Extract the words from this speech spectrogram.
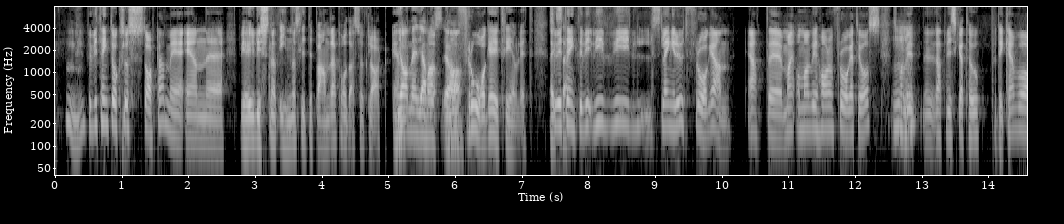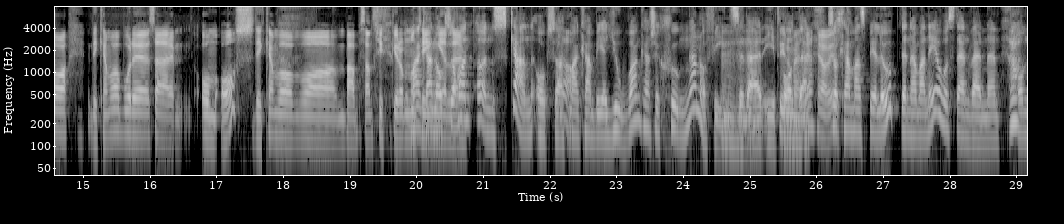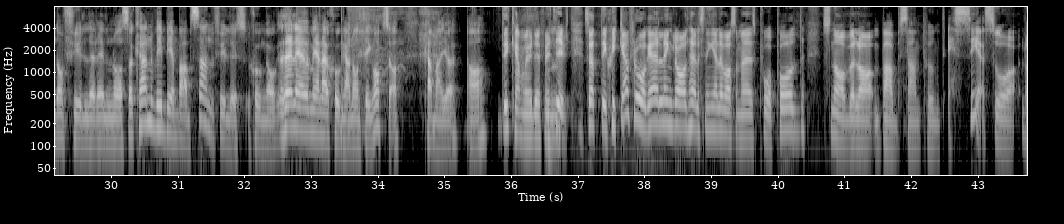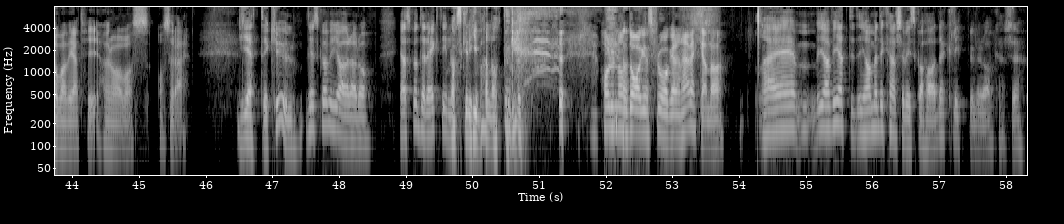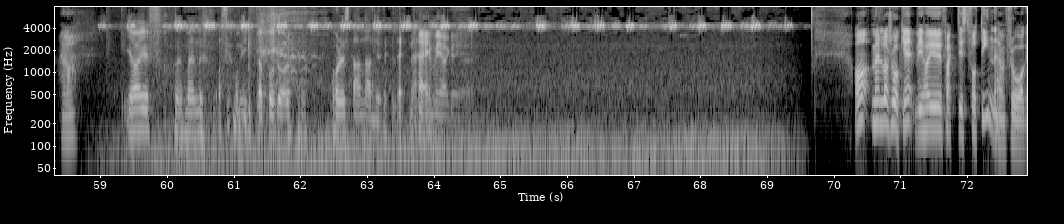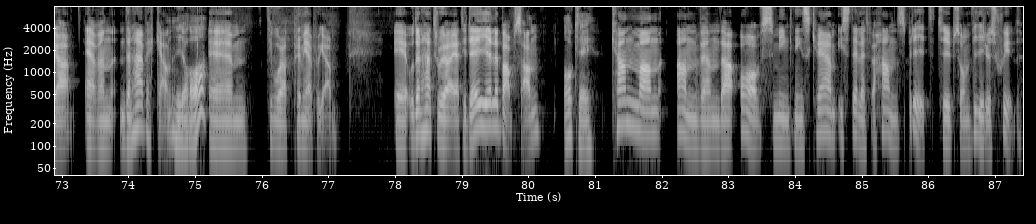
För vi tänkte också starta med en... eh, Vi har ju lyssnat in oss lite på andra poddar såklart. En, Ja, men jag man, måste- ja. Någon fråga är ju trevligt. Så vi Exakt. tänkte vi, vi, vi slänger ut frågan. Att, eh, man, om man vill ha en fråga till oss som man Mm. vill eh, att vi ska ta upp. Det kan vara, det kan vara både så här, om oss, det kan vara vad Babsan tycker om Man någonting. kan också eller... ha en önskan också att Ja. man kan be Johan kanske sjunga något fint så där i. Till podden. ja, så kan man spela upp det när man är hos den vännen om de fyller eller något. Så kan vi be Babsan fylles sjunga. Eller jag menar sjunga någonting också. Kan man ju. Ja. Det kan man ju definitivt. Mm. Så att, eh, skicka en fråga eller en glad hälsning eller vad som helst på podd babsan.se så lovar vi att vi hör av oss och sådär. Jättekul. Det ska vi göra då. Jag ska direkt in och skriva något. Har du någon dagens fråga den här veckan då? Nej, jag vet inte. Ja, men det kanske vi ska ha. Där klipper vi då kanske. Ja. Jag är ju... Men vad ska vi hitta på då? Har du stannat nu? Eller? Nej. Nej, men jag kan göra det. Ja, men Lars-Åke, vi har ju faktiskt fått in en fråga även den här veckan Ja. ehm, till vårt premiärprogram. Eh, och den här tror jag är till dig eller Babsan. Okej. Kan man använda avsminkningskräm istället för handsprit, typ som virusskydd?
